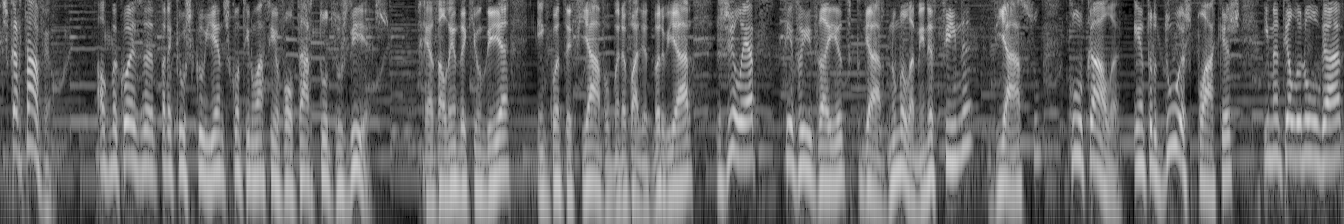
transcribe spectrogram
descartável. Alguma coisa para que os clientes continuassem a voltar todos os dias. Reza a lenda que um dia, enquanto afiava uma navalha de barbear, Gillette teve a ideia de pegar numa lâmina fina, de aço, colocá-la entre duas placas e mantê-la no lugar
